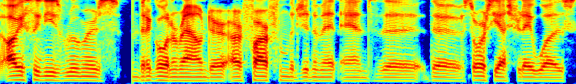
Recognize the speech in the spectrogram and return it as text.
obviously these rumors that are going around are, are far from legitimate and the the source yesterday was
